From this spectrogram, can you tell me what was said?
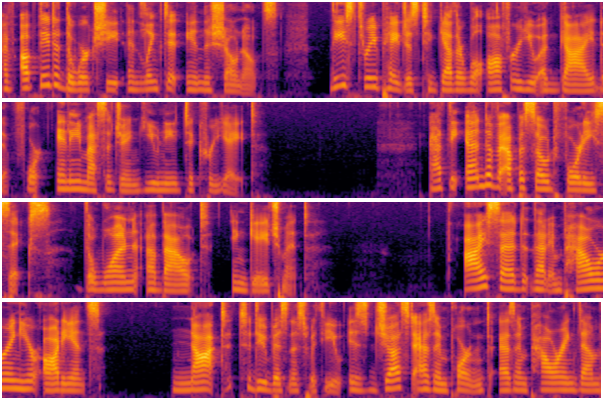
I've updated the worksheet and linked it in the show notes. These three pages together will offer you a guide for any messaging you need to create. At the end of episode 46, the one about engagement, I said that empowering your audience not to do business with you is just as important as empowering them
